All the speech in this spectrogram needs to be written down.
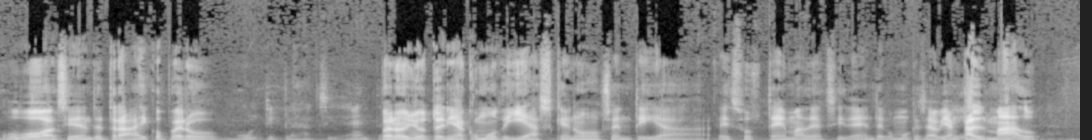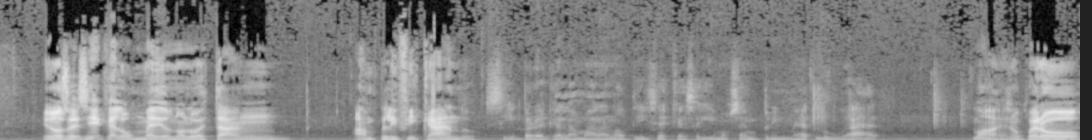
hubo accidentes trágicos, pero múltiples accidentes. pero ¿no? yo tenía como días que no sentía esos temas de accidentes, como que se habían Sí. calmado. Yo no sé si es que los medios no lo están amplificando. Sí, pero es que la mala noticia es que seguimos en primer lugar. Bueno, pero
